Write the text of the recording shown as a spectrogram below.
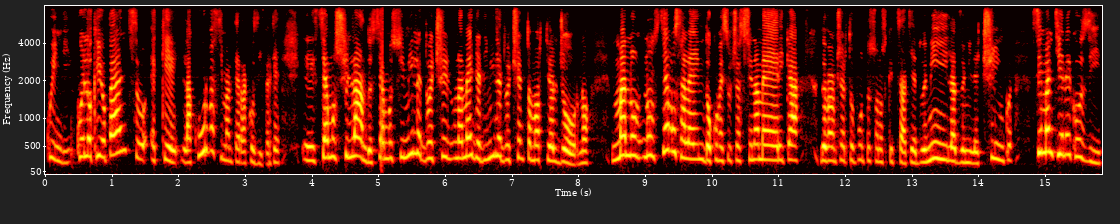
Quindi quello che io penso è che la curva si manterrà così perché eh, stiamo oscillando, siamo 1200, una media di 1200 morti al giorno, ma non, non stiamo salendo come è successo in America, dove a un certo punto sono schizzati a 2000, 2005, si mantiene così.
